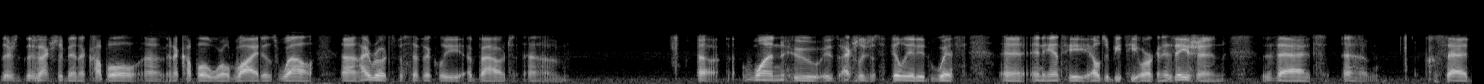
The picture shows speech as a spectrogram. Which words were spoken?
there's there's actually been a couple uh, and a couple worldwide as well. Uh, I wrote specifically about um, uh, one who is actually just affiliated with a, an anti-LGBT organization that um, said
